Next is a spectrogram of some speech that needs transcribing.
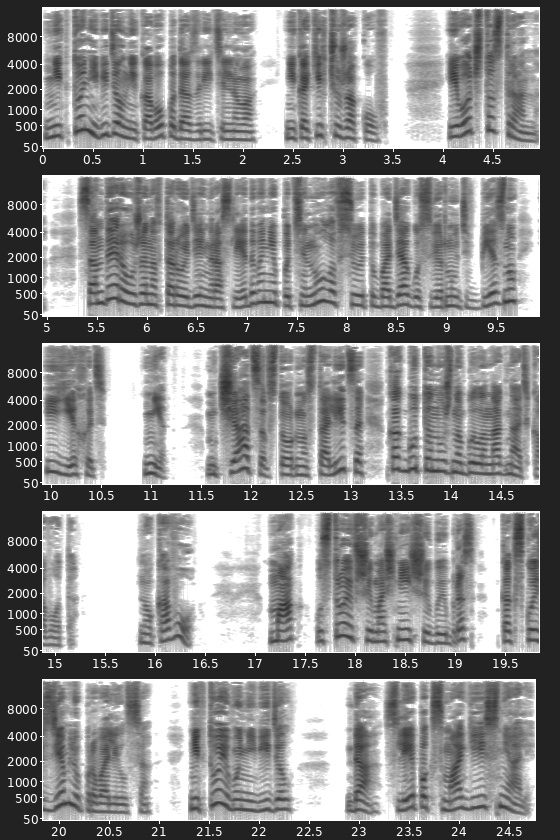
Никто не видел никого подозрительного, никаких чужаков. И вот что странно — Сандера уже на второй день расследования потянула всю эту бодягу свернуть в бездну и ехать. Нет, мчаться в сторону столицы, как будто нужно было нагнать кого-то. Но кого? Маг, устроивший мощнейший выброс, как сквозь землю провалился. Никто его не видел. Да, слепок с магией сняли.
